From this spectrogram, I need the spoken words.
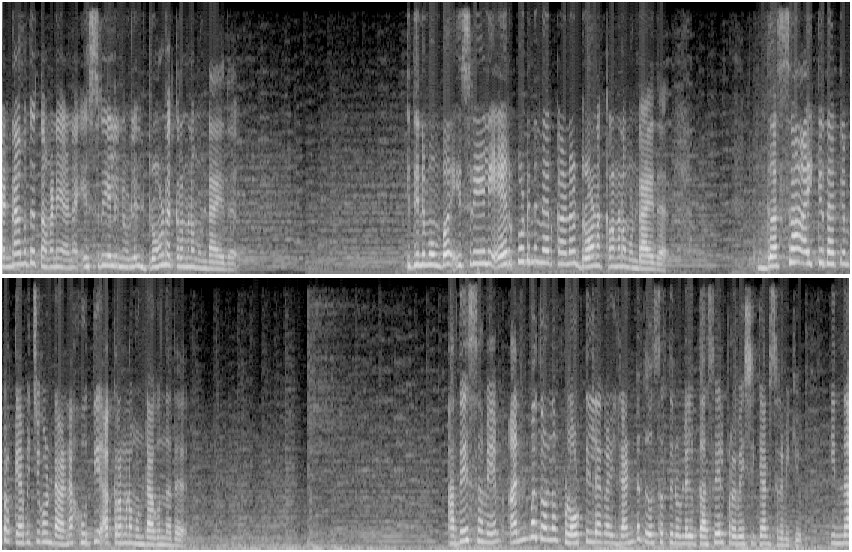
രണ്ടാമത്തെ തവണയാണ് ഇസ്രയേലിനുള്ളിൽ ഡ്രോൺ ആക്രമണം ഉണ്ടായത് ഇതിനു മുമ്പ് ഇസ്രയേലി എയർപോർട്ടിന് നേർക്കാണ് ഡ്രോൺ ആക്രമണം ഉണ്ടായത് ഗസ ഐക്യദാർഢ്യം പ്രഖ്യാപിച്ചുകൊണ്ടാണ് ഹുതി ആക്രമണം ഉണ്ടാകുന്നത് അതേസമയം അൻപതോളം ഫ്ലോട്ടില്ലകൾ രണ്ട് ദിവസത്തിനുള്ളിൽ ഗസയിൽ പ്രവേശിക്കാൻ ശ്രമിക്കും. ഇന്ന്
